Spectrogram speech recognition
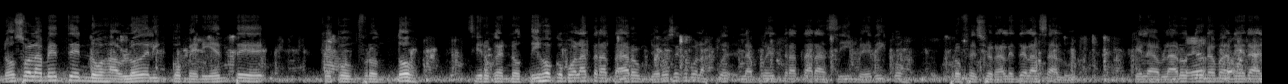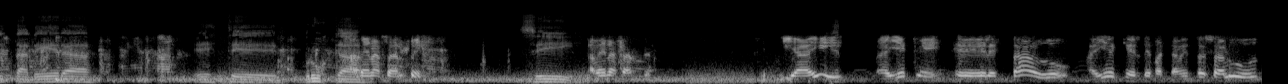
no solamente nos habló del inconveniente que confrontó, sino que nos dijo cómo la trataron. Yo no sé cómo la, la pueden tratar así médicos profesionales de la salud, que le hablaron de una manera altanera, este, brusca. Amenazante. Sí. Amenazante. Y ahí, ahí es que eh, el Estado, ahí es que el Departamento de Salud,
